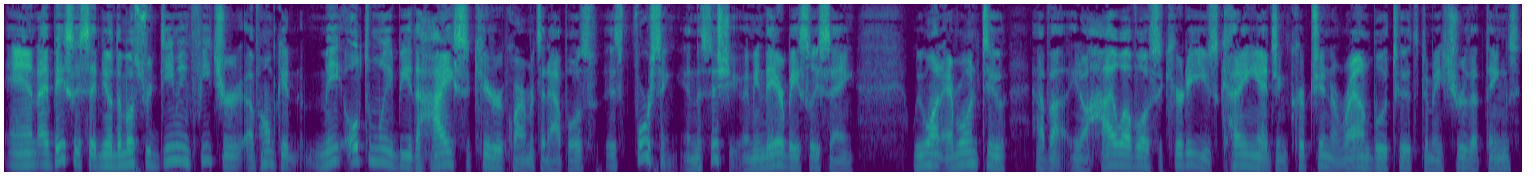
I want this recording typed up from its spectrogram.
And I basically said, you know, the most redeeming feature of HomeKit may ultimately be the high security requirements that Apple is, is forcing in this issue. I mean, they are basically saying, we want everyone to have a you know high level of security, use cutting edge encryption around Bluetooth to make sure that things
